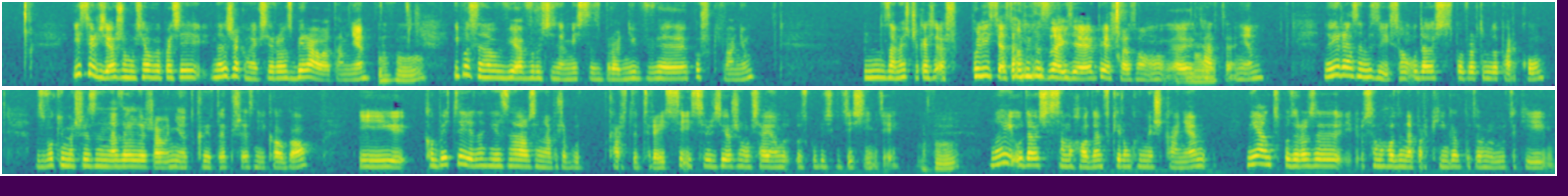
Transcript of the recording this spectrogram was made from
I stwierdziła, że musiał wypaść jej nad rzeką, jak się rozbierała tam, nie? Mhm. I postanowiła wrócić na miejsce zbrodni w poszukiwaniu. No, Zamiast czekać, aż policja tam znajdzie pierwsza tą e, No. kartę, nie? No i razem z Lisą udało się z powrotem do parku. Zwłoki mężczyzny nadal leżały nieodkryte przez nikogo. I kobiety jednak nie znalazły na brzegu karty Tracy i stwierdziły, że musiała ją zgubić gdzieś indziej. Mhm. No i udały się samochodem w kierunku mieszkania. Mijając po drodze samochody na parkingach, bo to był taki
